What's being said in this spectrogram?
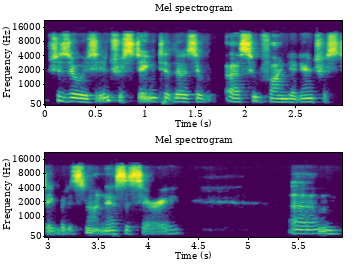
which is always interesting to those of us who find it interesting, but it's not necessary. Um,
